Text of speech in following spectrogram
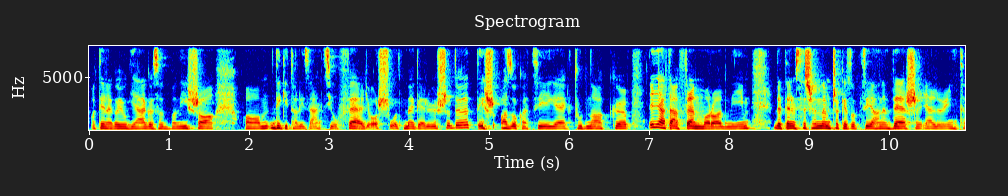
a tényleg a jogi ágazatban is a, a digitalizáció felgyorsult, megerősödött, és azok a cégek tudnak egyáltalán fennmaradni, de természetesen nem csak ez a cél, hanem versenyelőnyt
